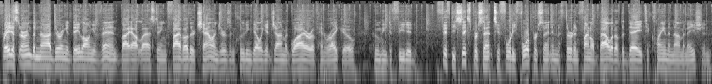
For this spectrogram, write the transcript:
Freitas earned the nod during a day-long event by outlasting five other challengers, including Delegate John McGuire of Henrico, whom he defeated 56% to 44% in the third and final ballot of the day to claim the nomination.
